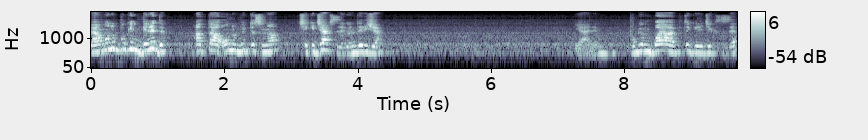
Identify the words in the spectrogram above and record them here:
Ben bunu bugün denedim. Hatta onun videosunu çekeceğim size göndereceğim. Yani bugün bayağı bir gelecek size.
